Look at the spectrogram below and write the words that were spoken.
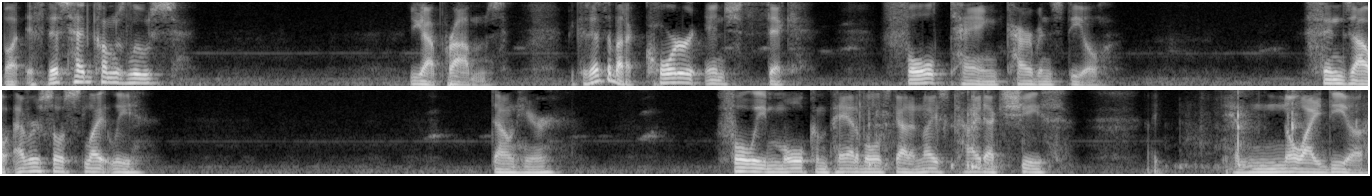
But if this head comes loose, you got problems because that's about a quarter inch thick full tang carbon steel. Thins out ever so slightly down here. Fully MOLLE compatible. It's got a nice kydex sheath. I have no idea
